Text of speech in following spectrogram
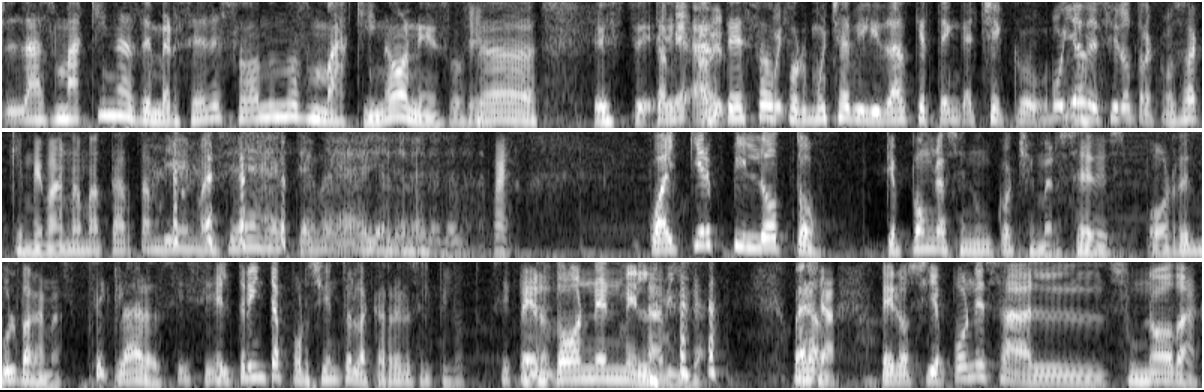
las máquinas de Mercedes son unos maquinones, o Sí. sea, este También, a ante ver, eso voy- por mucha habilidad que tenga Checo. Voy a decir otra cosa que me van a matar también. A decir, este Bueno, cualquier piloto que pongas en un coche Mercedes o Red Bull va a ganar. Sí, claro, sí, sí. El 30% de la carrera es el piloto. Sí, claro. Perdónenme la vida. Bueno. o sea, pero si pones al Sunoda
